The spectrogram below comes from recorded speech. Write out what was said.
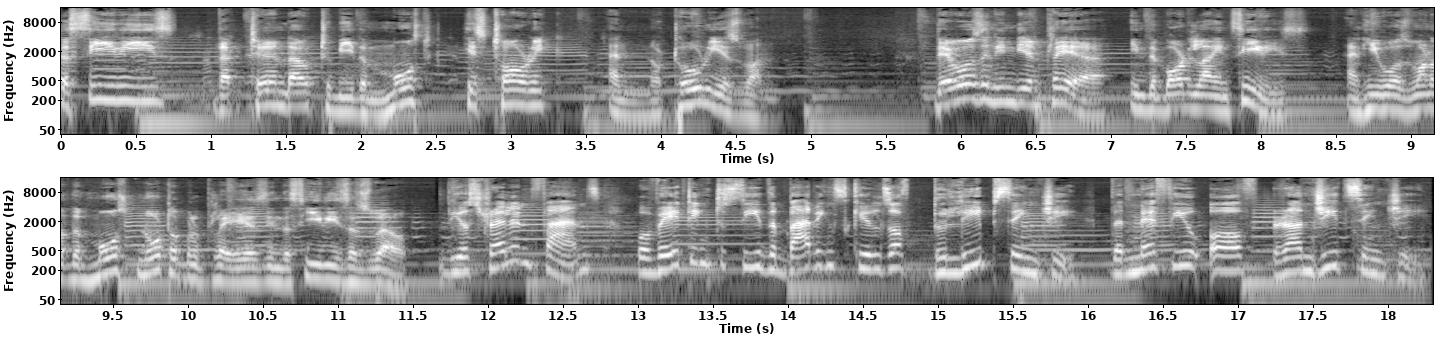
A series that turned out to be the most historic, and notorious one. There was an Indian player in the Bodyline series, and he was one of the most notable players in the series as well. The Australian fans were waiting to see the batting skills of Duleep Singh Ji, the nephew of Ranjit Singh Ji,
